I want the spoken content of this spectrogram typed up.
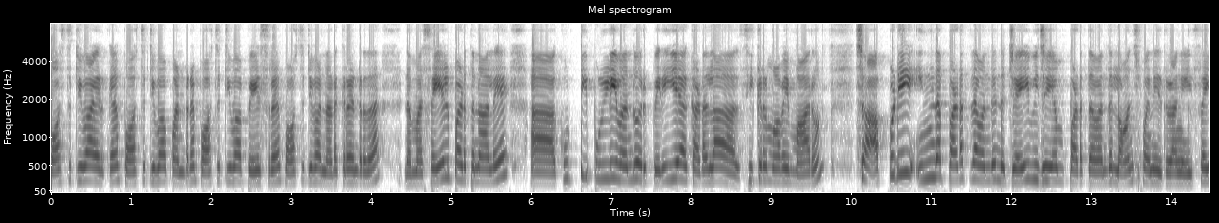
பாசிட்டிவாக இருக்கேன் பாசிட்டிவாக பண்ணுறேன் பாசிட்டிவாக பேசுகிறேன் பாசிட்டிவாக நடக்கிறேன்றத நம்ம செயல்படுத்தினாலே குட்டி புள்ளி வந்து ஒரு பெரிய கடலாக சீக்கிரமாகவே மாறும். ஸோ அப்படி இந்த படத்தில் வந்து இந்த ஜெய் விஜயம் படத்தை வந்து லான்ச் பண்ணியிருக்கிறாங்க இசை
